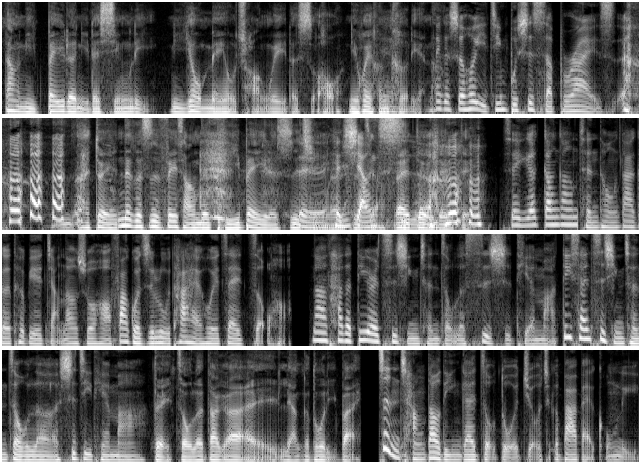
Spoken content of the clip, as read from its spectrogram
当你背了你的行李，你又没有床位的时候，你会很可怜那个时候已经不是 surprise，哎，对，那个是非常的疲惫的事情，很想死。哎，对对对。所以刚刚陈彤大哥特别讲到说，哈，法国之路他还会再走哈。那他的第二次行程走了四十天嘛，第三次行程走了十几天吗？对，走了大概两个多礼拜。正常到底应该走多久？这个八百公里？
